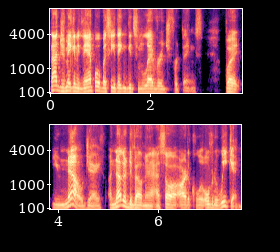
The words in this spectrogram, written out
not just make an example, but see if they can get some leverage for things. But you know, Jay, another development I saw an article over the weekend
